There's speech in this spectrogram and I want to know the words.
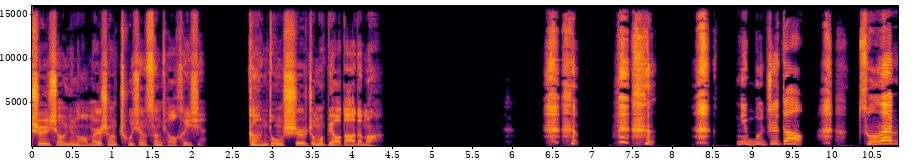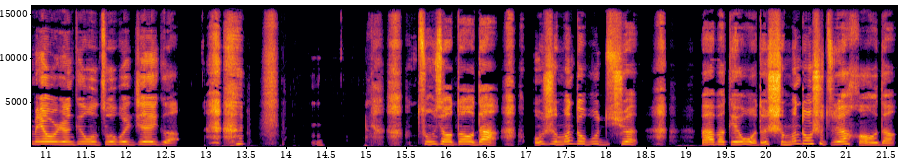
池小雨脑门上出现三条黑线。感动是这么表达的吗？你不知道，从来没有人给我做过这个。从小到大，我什么都不缺，爸爸给我的什么都是最好的。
